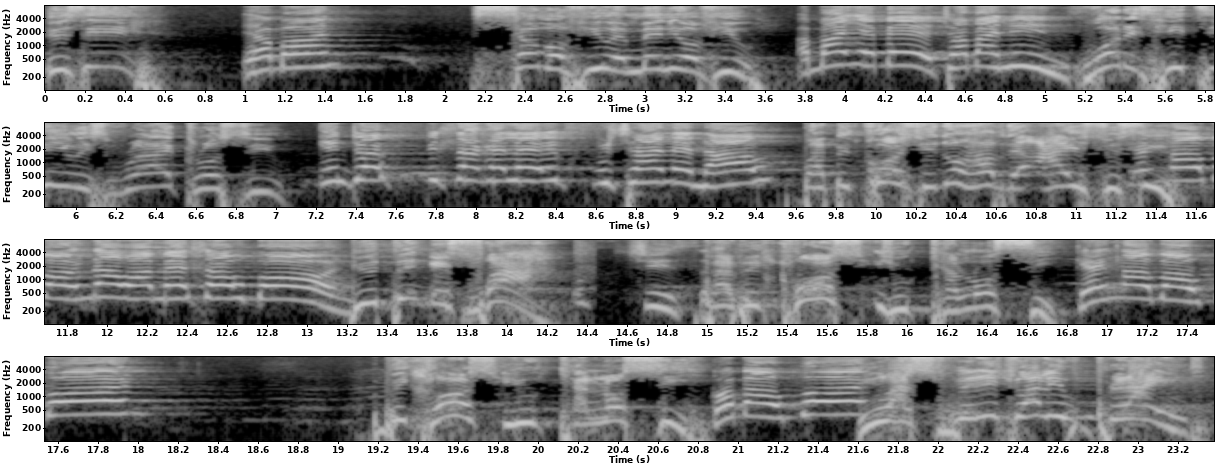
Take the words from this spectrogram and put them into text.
You see, yabona some of you and many of you, abanye bethu abaninzi. what is hitting you is right close to you. into efihlakeleyo ikufutshane But because you don't have the eyes to see, ngenxa uba unawo amehlo ubona You think it's far, jesus. But because you cannot see, because you cannot see. You are spiritually blind.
